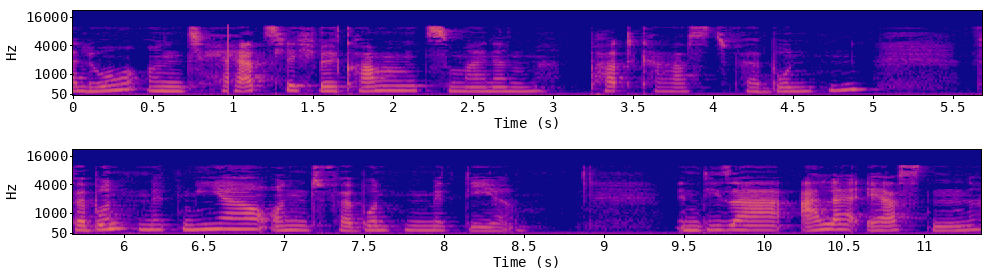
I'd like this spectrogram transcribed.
Hallo und herzlich willkommen zu meinem Podcast Verbunden. Verbunden mit mir und verbunden mit dir. In dieser allerersten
